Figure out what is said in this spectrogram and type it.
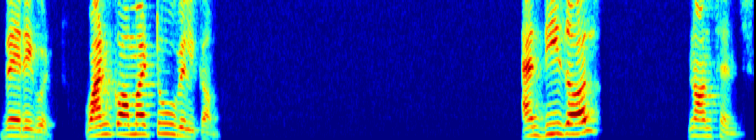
Very good. 1 comma 2 will come and these all nonsense.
